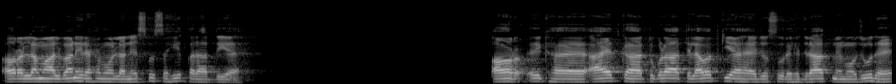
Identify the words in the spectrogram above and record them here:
اور علامہ البانی رحمہ اللہ نے اس کو صحیح قرار دیا ہے۔ اور ایک آیت کا ٹکڑا تلاوت کیا ہے جو سورہ حجرات میں موجود ہے۔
